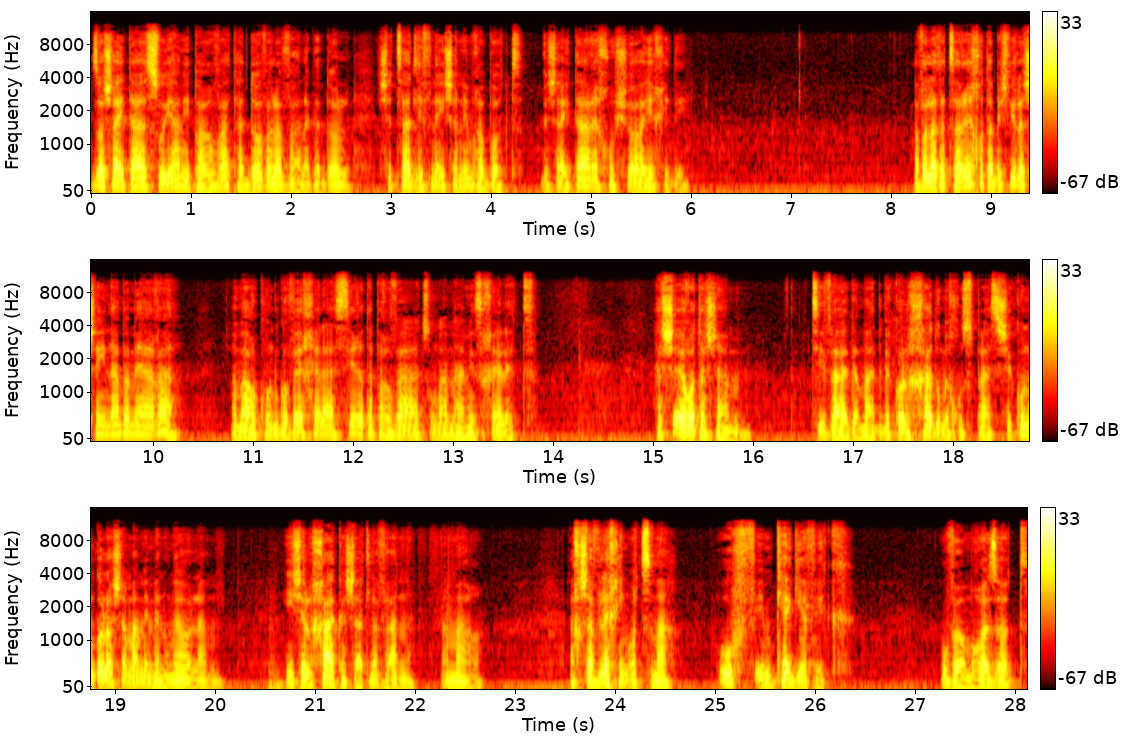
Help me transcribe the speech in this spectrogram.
זו שהייתה עשויה מפרוות הדוב הלבן הגדול, שצד לפני שנים רבות, ושהייתה רכושו היחידי. אבל אתה צריך אותה בשביל השינה במערה, אמר קונגו והחל להסיר את הפרווה העצומה מהמזחלת. השאר אותה שם, ציווה הגמד בקול חד ומחוספס, שקונגו לא שמע ממנו מעולם. היא שלך, קשת לבן, אמר. עכשיו לך עם עוצמה, עוף עם קג יביק. ובאומרו זאת,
